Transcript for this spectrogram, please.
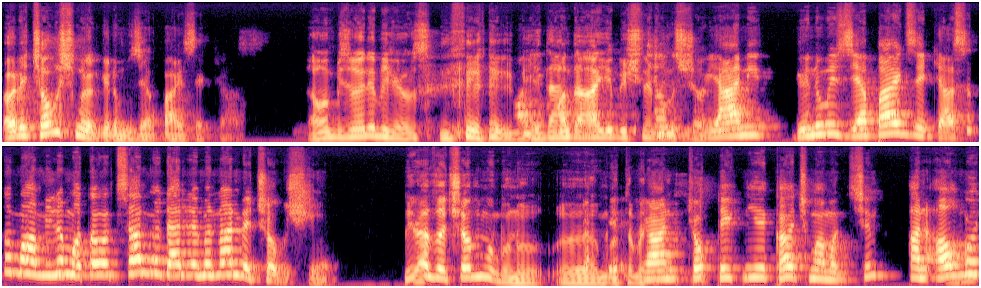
Öyle çalışmıyor günümüz yapay zekası. Ama biz öyle biliyoruz. Bizden daha iyi düşünebiliriz. Yani günümüz yapay zekası tamamıyla matematiksel modellemelerle çalışıyor. Biraz açalım mı bunu e, matematik? Yani çok tekniğe kaçmamak için hani alma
